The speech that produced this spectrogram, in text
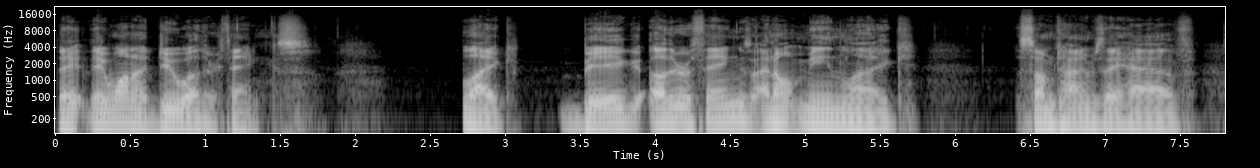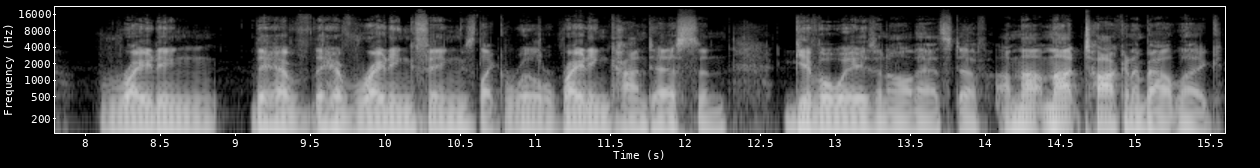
They, they want to do other things. Like big other things. I don't mean like sometimes they have writing they have they have writing things like little writing contests and giveaways and all that stuff. I'm not I'm not talking about like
